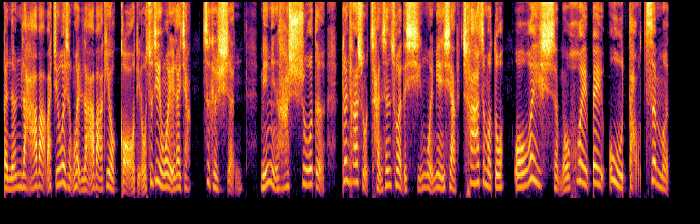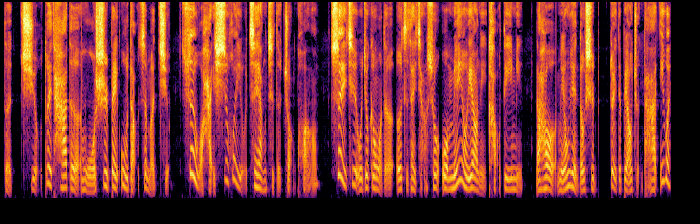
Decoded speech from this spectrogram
本人喇叭吧，就为什么会喇叭给我搞掉？我最近我也在讲。这个人明明他说的跟他所产生出来的行为面相差这么多，我为什么会被误导这么的久？对他的模式被误导这么久，所以我还是会有这样子的状况哦。所以其实我就跟我的儿子在讲说，我没有要你考第一名，然后永远都是对的标准答案，因为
